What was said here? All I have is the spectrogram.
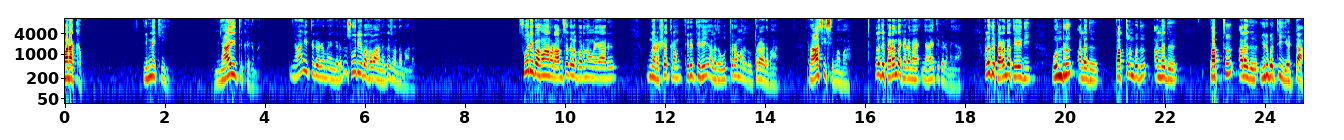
வணக்கம். இன்னைக்கு ஞாயிற்றுக்கிழமை. ஞாயிற்றுக்கிழமைங்கிறது சூரிய பகவானுக்கு சொந்தமானது. சூரிய பகவானோட அம்சத்தில் பிறந்தவங்க யார்? உங்கள் நட்சத்திரம் கிருத்திகை அல்லது உத்தரம் அல்லது உத்திராடமா? ராசி சிம்மமா? அல்லது பிறந்த கிழமை ஞாயிற்றுக்கிழமையா? அல்லது பிறந்த தேதி ஒன்று அல்லது பத்தொன்பது அல்லது பத்து அல்லது இருபத்தி எட்டா?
